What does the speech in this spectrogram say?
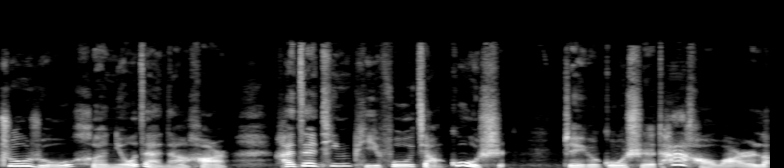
侏儒和牛仔男孩还在听皮肤讲故事。这个故事太好玩了。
